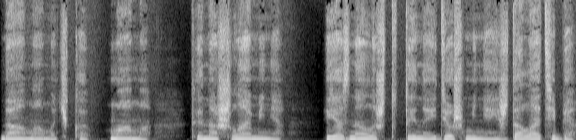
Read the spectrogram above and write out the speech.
«Да, мамочка, мама, ты нашла меня. Я знала, что ты найдешь меня и ждала тебя».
